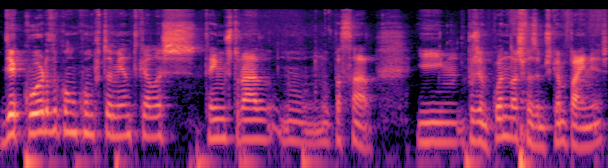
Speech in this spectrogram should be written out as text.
de acordo com o comportamento que elas têm mostrado no, no passado. E, por exemplo, quando nós fazemos campanhas,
